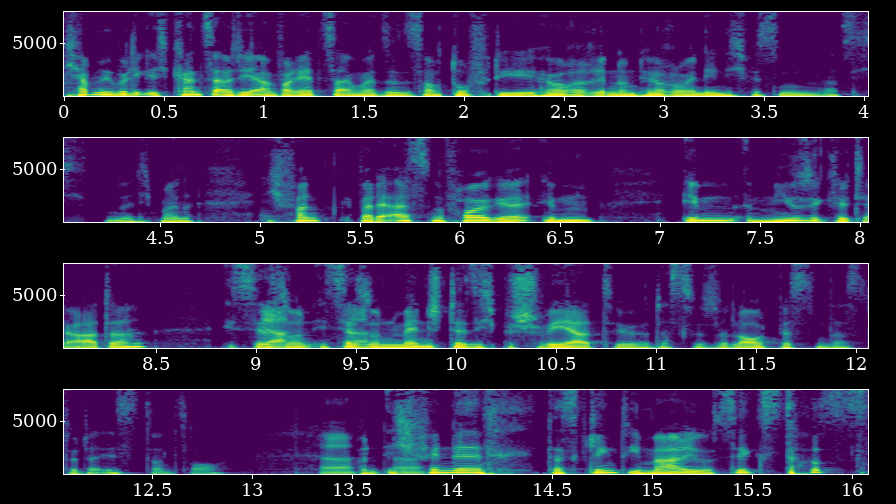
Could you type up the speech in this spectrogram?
ich habe mir überlegt, ich kann's ja dir einfach jetzt sagen, weil sonst ist es auch doof für die Hörerinnen und Hörer, wenn die nicht wissen, was ich, wenn ich meine. Ich fand bei der ersten Folge im, im Musical-Theater ist ja, Ja, so ein, ist ja, ja. so ein Mensch, der sich beschwert, dass du so laut bist und dass du da isst und so. ja Und ich ja. finde, das klingt wie Mario Sixtus.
